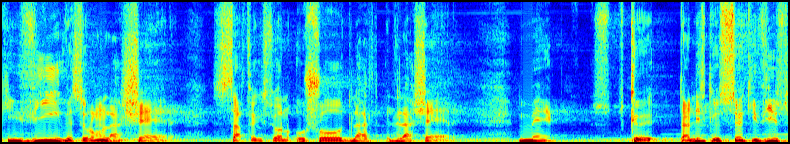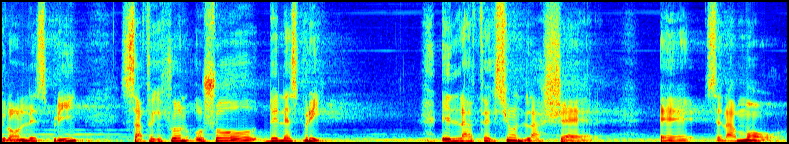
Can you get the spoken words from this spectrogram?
qui vivent selon la chair, s'affectionnent aux choses de la, chair. Mais que, tandis que ceux qui vivent selon l'esprit s'affectionnent aux choses de l'esprit. Et l'affection de la chair, c'est la mort.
